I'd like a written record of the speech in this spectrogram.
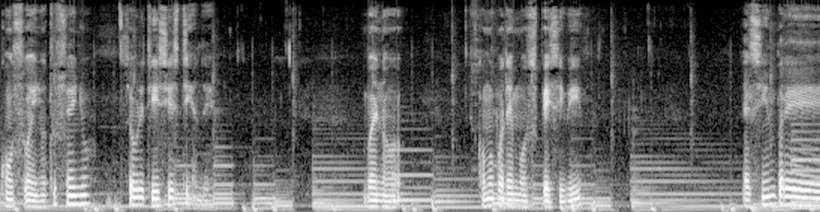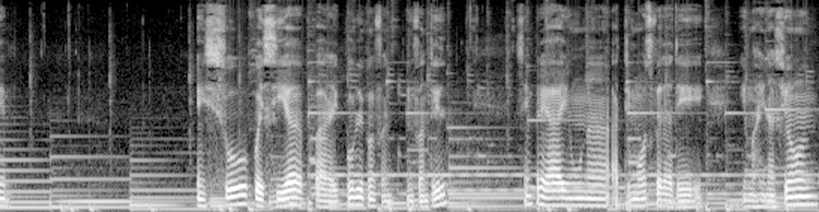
Con sueño tu sueño sobre ti se extiende. Bueno, como podemos percibir, es siempre en su poesía para el público infantil siempre hay una atmósfera de imaginación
